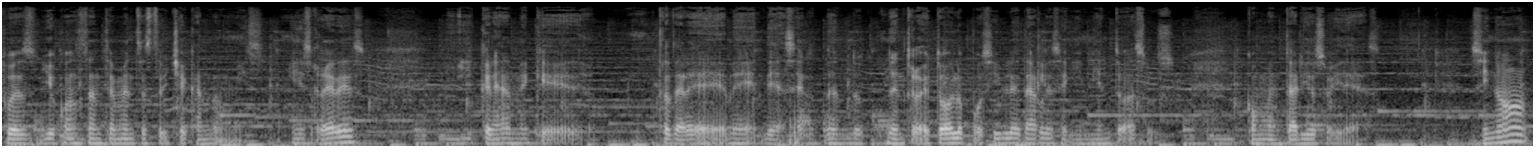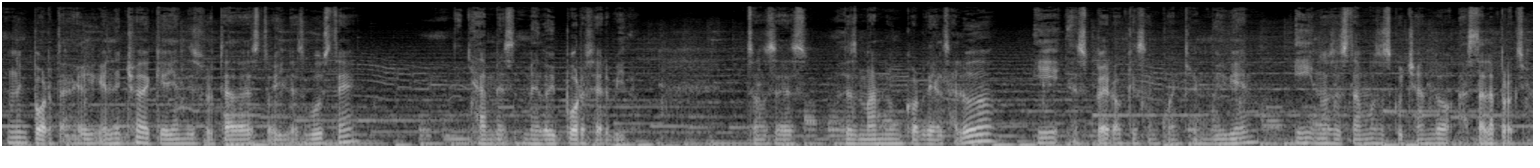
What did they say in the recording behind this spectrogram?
pues yo constantemente estoy checando mis, mis redes y créanme que trataré de, hacer dentro de todo lo posible darle seguimiento a sus comentarios o ideas. Si no, no importa, el, hecho de que hayan disfrutado esto y les guste, ya me, me doy por servido. Entonces les mando un cordial saludo y espero que se encuentren muy bien y nos estamos escuchando hasta la próxima.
